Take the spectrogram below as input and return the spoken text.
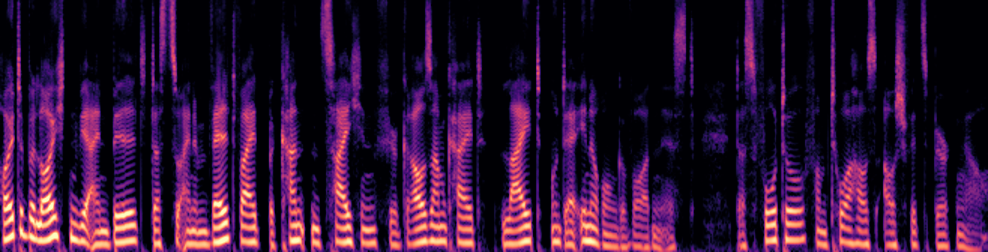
Heute beleuchten wir ein Bild, das zu einem weltweit bekannten Zeichen für Grausamkeit, Leid und Erinnerung geworden ist. Das Foto vom Torhaus Auschwitz-Birkenau.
